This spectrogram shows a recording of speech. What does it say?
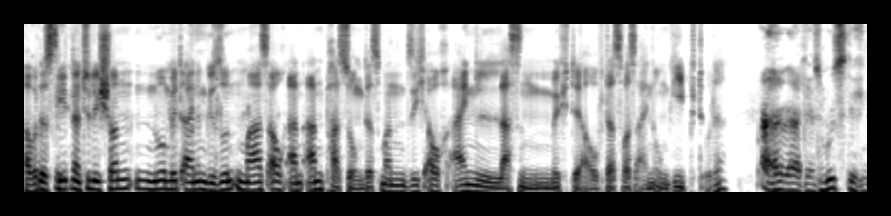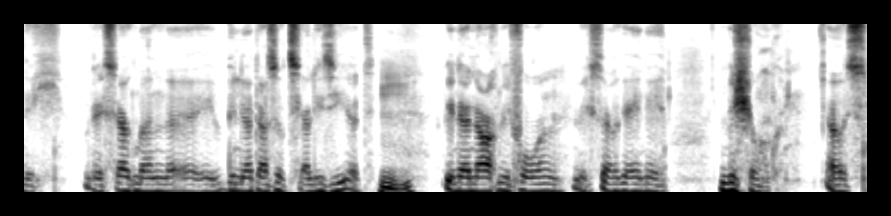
Aber das geht natürlich schon nur mit einem gesunden Maß auch an Anpassung, dass man sich auch einlassen möchte auf das, was einen umgibt, oder? Ah, das musste ich nicht. Ich sage mal, äh, ich bin ja da sozialisiert. Mhm. Ich bin ja nach wie vor, ich sage, eine Mischung aus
